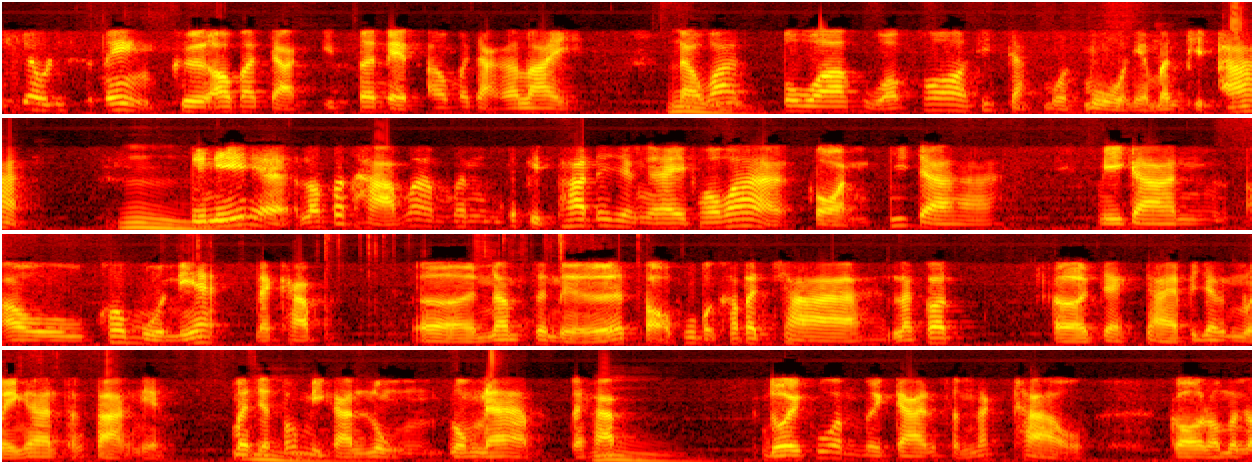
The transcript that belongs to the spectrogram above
เชียลลิส t ิ n งคือเอามาจากอินเทอร์เน็ตเอามาจากอะไร แต่ว่าตัวหัวข้อที่จัดหมวดหมู่เนี่ยมันผิดพลาดอืมทีนี้เนี่ยเราก็ถามว่ามันจะผิดพลาดได้ยังไง เพราะว่าก่อนที่จะมีการเอาข้อมูลเนี้ยนะครับเอ่อนำเสนอต่อผู้บังคับบัญชา แล้วก็เอ่อแจกจ่ายไปยังหน่วยงานต่าง ๆ เนี่ย มันจะต้องมีการลงลงนามนะครับอืมโดยผู้อำนวยการสำนักข่าวกรมน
